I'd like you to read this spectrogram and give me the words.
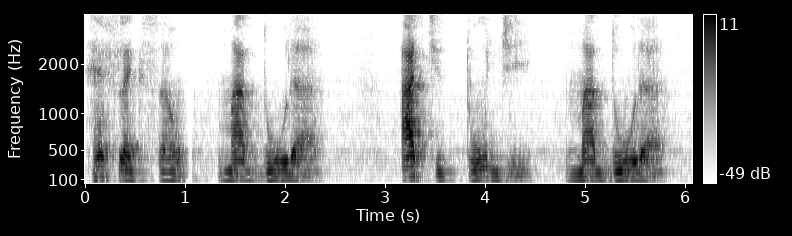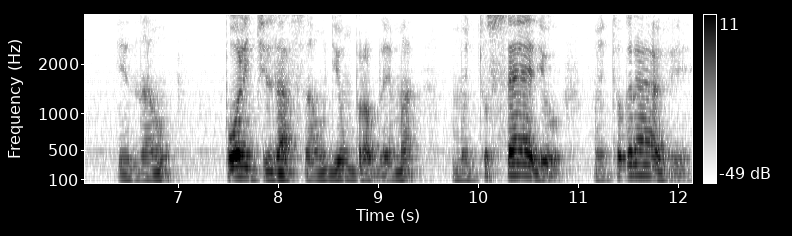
reflexão madura, atitude madura e não politização de um problema muito sério, muito grave.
